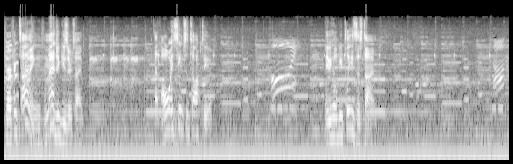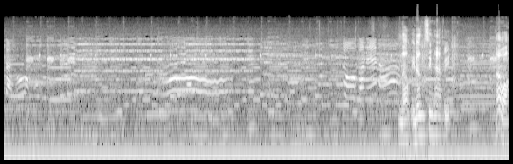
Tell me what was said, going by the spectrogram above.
perfect timing. A magic user type. That always seems to talk to you. Maybe he'll be pleased this time. No, he doesn't seem happy. Oh well.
